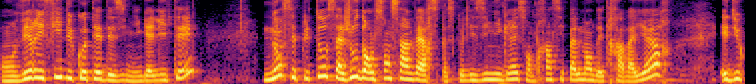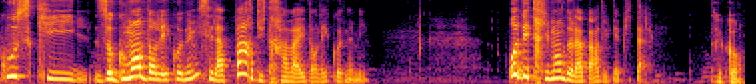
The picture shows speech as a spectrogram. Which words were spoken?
on, vérifie du côté des inégalités, Non, c'est plutôt, ça joue dans le sens inverse, parce que les immigrés sont principalement des travailleurs, et du coup, ce qui augmente dans l'économie, c'est la part du travail dans l'économie, au détriment de la part du capital. D'accord.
